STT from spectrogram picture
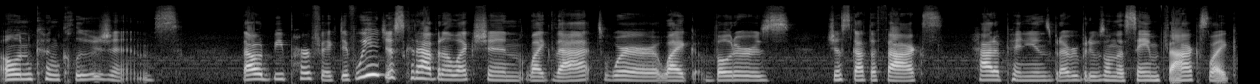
own conclusions. That would be perfect. If we just could have an election like that, where like voters just got the facts, had opinions, but everybody was on the same facts, like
